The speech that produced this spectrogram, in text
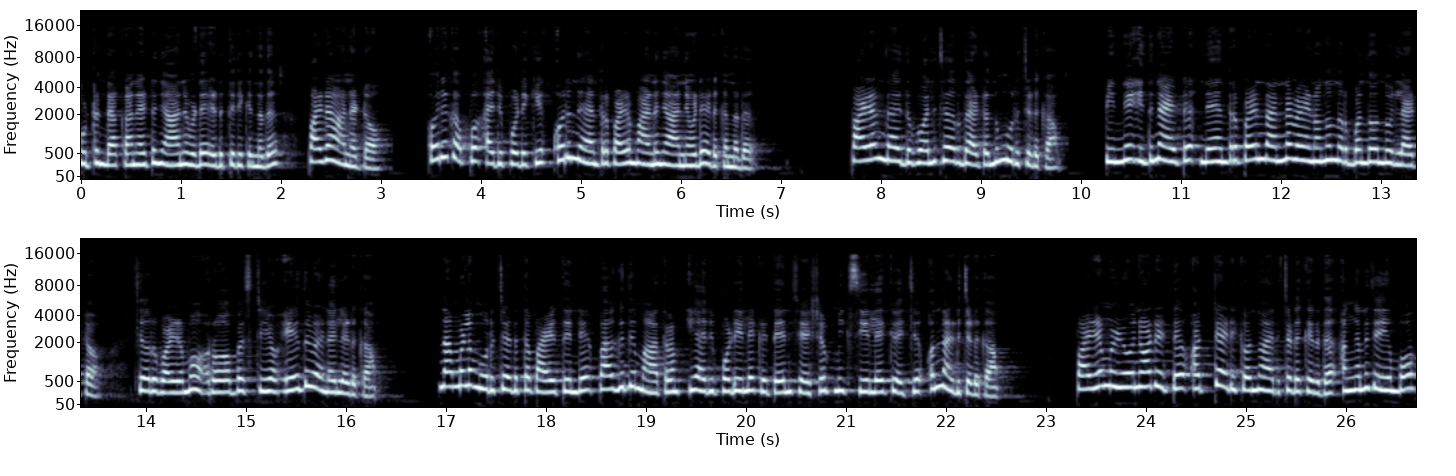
പുട്ടുണ്ടാക്കാനായിട്ട് ഞാനിവിടെ എടുത്തിരിക്കുന്നത് പഴമാണ് കേട്ടോ ഒരു കപ്പ് അരിപ്പൊടിക്ക് ഒരു നേന്ത്രപ്പഴമാണ് ഞാനിവിടെ എടുക്കുന്നത്. പഴം ദാ ഇതുപോലെ ചെറുതായിട്ടൊന്ന് മുറിച്ചെടുക്കാം. പിന്നെ ഇതിനായിട്ട് നേന്ത്രപ്പഴം തന്നെ വേണമെന്ന് നിർബന്ധമൊന്നുമില്ല കേട്ടോ ചെറുപഴമോ റോബസ്റ്റിയോ ഏത് വേണേലും എടുക്കാം. നമ്മൾ മുറിച്ചെടുത്ത പഴത്തിന്റെ പകുതി മാത്രം ഈ അരിപ്പൊടിയിലേക്ക് ഇട്ടതിന് ശേഷം മിക്സിയിലേക്ക് വെച്ച് ഒന്ന് അടിച്ചെടുക്കാം. പഴം മുഴുവനോടിട്ട് ഒറ്റ അടിക്കൊന്നും അരച്ചെടുക്കരുത്. അങ്ങനെ ചെയ്യുമ്പോൾ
